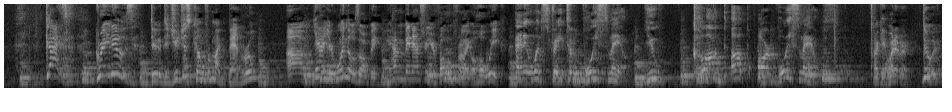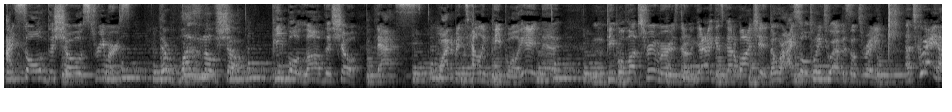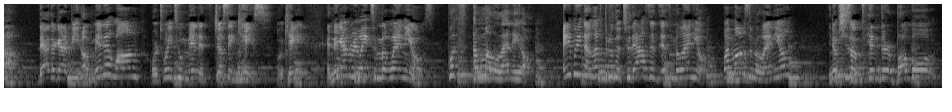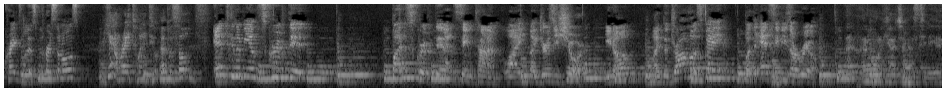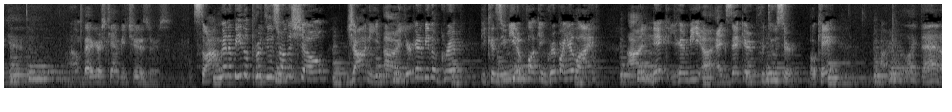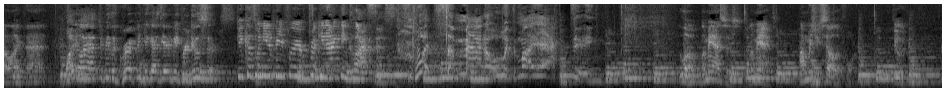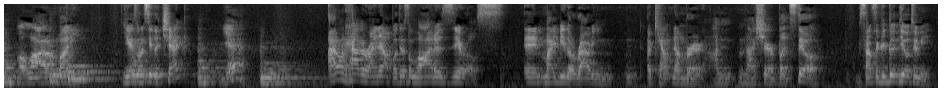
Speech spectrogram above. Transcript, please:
Guys, great news! Dude, did you just come from my bedroom? Um, yeah, your window's open. You haven't been answering your phone for like a whole week. And it went straight to voicemail. You clogged up our voicemails. Okay, whatever. Dude, I sold the show streamers. There was no show. People love the show. That's what I've been telling people. Hey, man, people love streamers. They're like, yeah, you guys gotta watch it. Don't worry, I sold 22 episodes already. That's great, huh? They're either gonna be a minute long or 22 minutes just in case, okay? And they gotta relate to millennials. What's a millennial? Anybody that lived through the 2000s is a millennial. My mom's a millennial. You know, she's on Tinder, Bumble, Craigslist Personals. You can't write 22 episodes. It's gonna be unscripted, but scripted at the same time, like like Jersey Shore. You know, like the drama's fake, but the STDs are real. I, I don't want to catch an STD again. Well, beggars can't be choosers. So I'm gonna be the producer on the show. Johnny, uh, you're gonna be the grip because you need a fucking grip on your life. Uh, Nick, you're gonna be uh, executive producer, okay? Alright, I like that. I like that. Why do I have to be the grip and you guys get to be producers? Because we need to pay for your freaking acting classes. What's the matter with my acting? Look, let me ask this. Let me ask. How much you sell it for? Dude, a lot of money. You guys wanna see the check? Yeah. I don't have it right now, but there's a lot of zeros. It might be the routing account number. I'm not sure, but still, sounds like a good deal to me.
